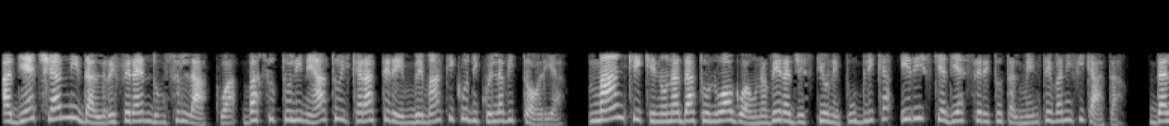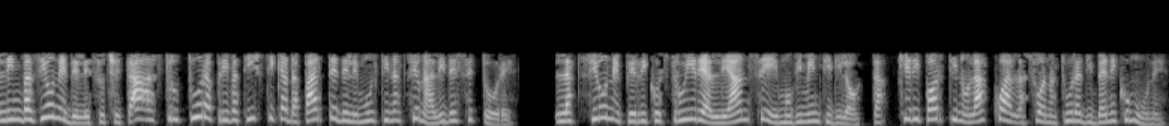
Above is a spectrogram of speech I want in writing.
A dieci anni dal referendum sull'acqua va sottolineato il carattere emblematico di quella vittoria, ma anche che non ha dato luogo a una vera gestione pubblica e rischia di essere totalmente vanificata. Dall'invasione delle società a struttura privatistica da parte delle multinazionali del settore. L'azione per ricostruire alleanze e movimenti di lotta che riportino l'acqua alla sua natura di bene comune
